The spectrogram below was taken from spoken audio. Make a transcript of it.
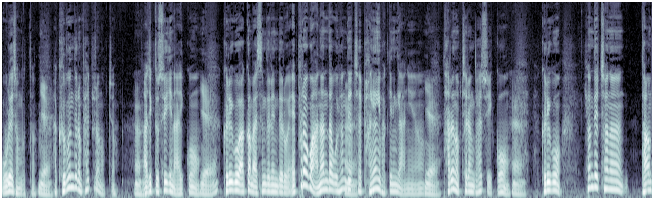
오래 전부터. 예. 아, 그분들은 팔 필요는 없죠. 어. 아직도 수익이 나 있고. 예. 그리고 아까 말씀드린 대로 애플하고 안 한다고 현대차의 방향이 바뀌는 게 아니에요. 예. 다른 업체랑도 할 수 있고. 예. 그리고 현대차는 다음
